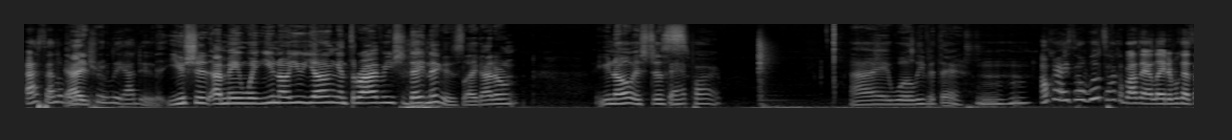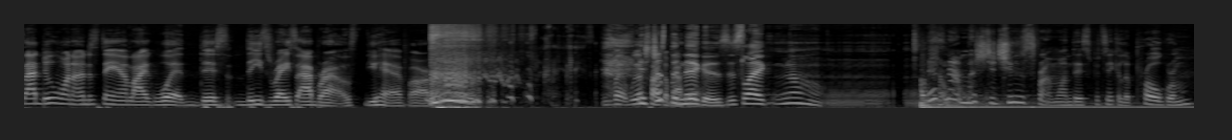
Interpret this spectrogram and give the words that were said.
I celebrate. I- truly, I do. you should. I mean, when you know you young and thriving, you should date niggas. Like I don't, you know, it's just That part. I will leave it there. hmm Okay, so we'll talk about that later because I do want to understand like what this these race eyebrows you have are. but we'll it's talk just the about that. niggas. It's like no. There's not much to choose from on this particular program.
